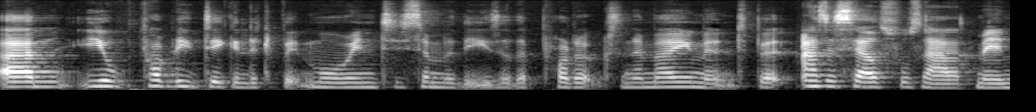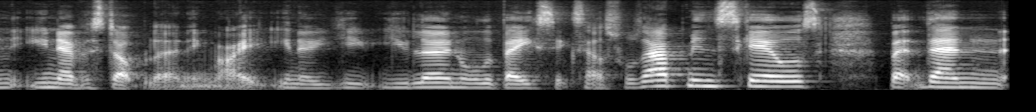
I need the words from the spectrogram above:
um, you'll probably dig a little bit more into some of these other products in a moment. But as a Salesforce admin, you never stop learning, right? You know, you, you learn all the basic Salesforce admin skills, but then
